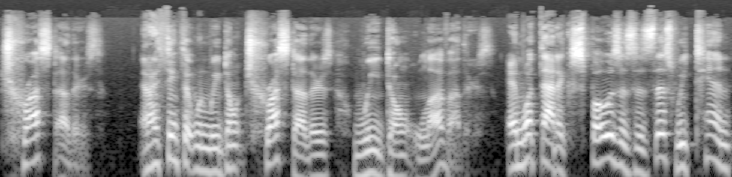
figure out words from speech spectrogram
trust others. And I think that when we don't trust others, we don't love others. And what that exposes is this we tend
